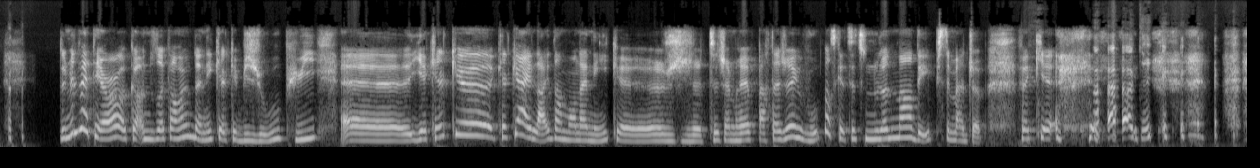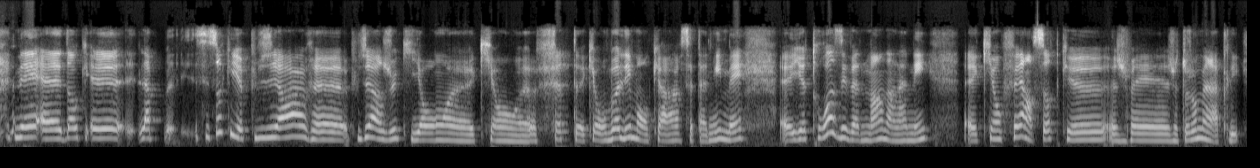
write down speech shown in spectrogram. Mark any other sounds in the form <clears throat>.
2021 a quand- nous a quand même donné quelques bijoux, puis euh, il y a quelques quelques highlights dans mon année que je, j'aimerais partager avec vous parce que tu nous l'as demandé, puis c'est ma job. Fait que <laughs> <laughs> mais euh, donc, euh, la- c'est sûr qu'il y a plusieurs, euh, plusieurs jeux qui ont, euh, qui ont euh, fait, qui ont volé mon cœur cette année, mais il y a trois événements dans l'année euh, qui ont fait en sorte que je vais, je vais toujours me rappeler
